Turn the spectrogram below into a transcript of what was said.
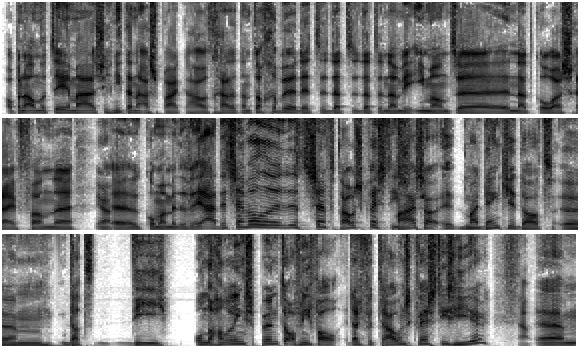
op een ander thema zich niet aan de afspraken houdt, gaat het dan toch gebeuren dat, dat, dat er dan weer iemand eh, naar het COA schrijft van eh, eh, kom maar met. Ja, dit zijn wel dit zijn vertrouwenskwesties. Maar, zou, maar denk je dat, ehm, dat die onderhandelingspunten, of in ieder geval dat vertrouwenskwesties hier, Ja. ehm,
